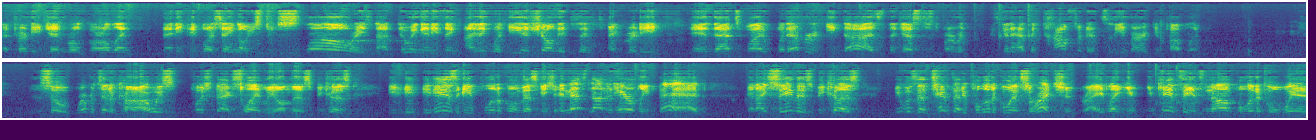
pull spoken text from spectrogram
Attorney General Garland. Many people are saying, oh, he's too slow or he's not doing anything. I think what he has shown is integrity, and that's why whatever he does, the Justice Department is going to have the confidence of the American public so Representative Khan, I always push back slightly on this because it, it, it is a political investigation, and that's not inherently bad. And I say this because it was an attempt at a political insurrection, right? Like you, you can't say it's non-political when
